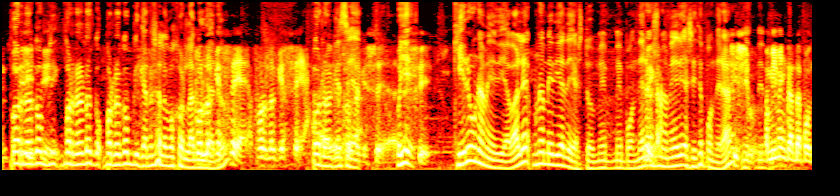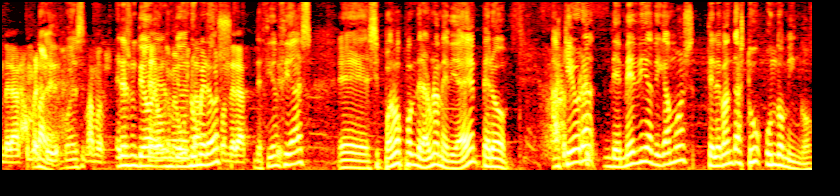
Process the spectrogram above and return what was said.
no por, compli- sí. por, no, por no complicarnos a lo mejor la Por vida, lo que ¿no? sea, por lo que sea. Por lo que eh, sea. sea, Oye, sí. quiero una media, ¿vale? Una media de esto. ¿Me, me ponderas Venga. una media? ¿Se dice ponderar? Sí, sí, Me- me- a mí me encanta ponderar, hombre. Vale, soy de- pues vamos, eres un tío, creo eres que un me tío de números, ponderar. de ciencias. Eh, si podemos ponderar una media, ¿eh? Pero ¿a qué hora de media, digamos, te levantas tú un domingo?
